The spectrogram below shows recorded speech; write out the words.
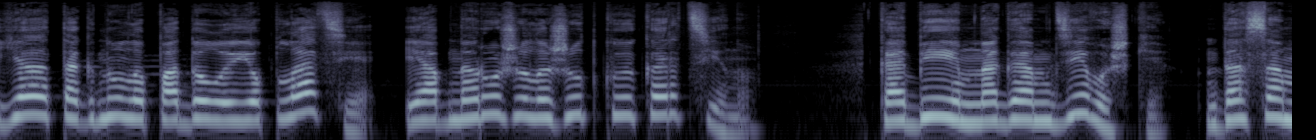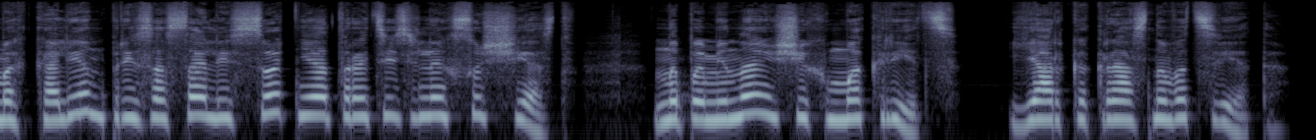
я отогнула подол ее платья и обнаружила жуткую картину. К обеим ногам девушки до самых колен присосались сотни отвратительных существ, напоминающих мокриц ярко-красного цвета.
